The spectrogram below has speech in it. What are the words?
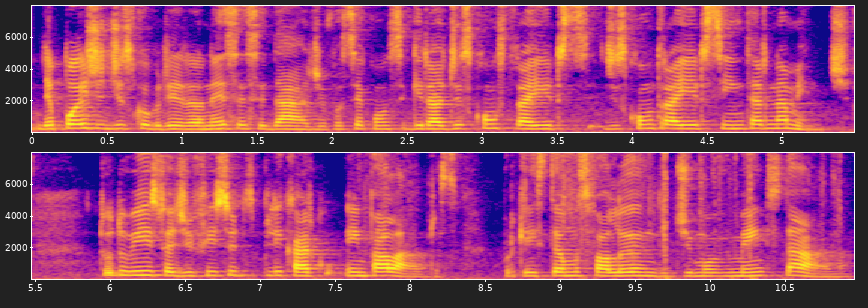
Depois de descobrir a necessidade, você conseguirá descontrair-se descontrair internamente. Tudo isso é difícil de explicar em palavras, porque estamos falando de movimentos da alma.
